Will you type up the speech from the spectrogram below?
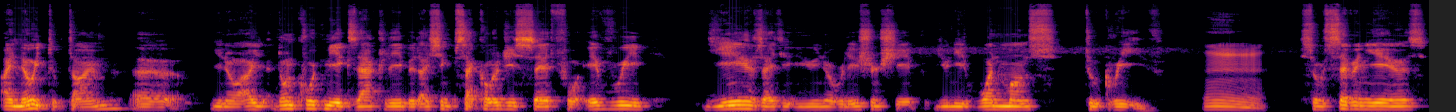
I know it took time uh, you know i don't quote me exactly but i think psychologists said for every year that you're in a relationship you need one month to grieve. Mm. so seven years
